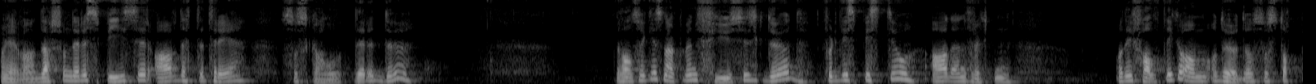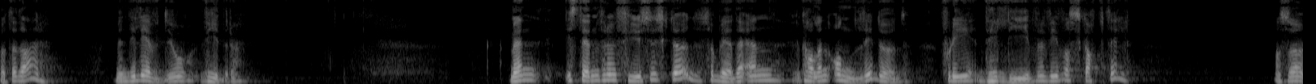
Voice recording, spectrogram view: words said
og Eva.: Dersom dere spiser av dette treet, så skal dere dø. Det var altså ikke snakk om en fysisk død, fordi de spiste jo av den frukten. Og de falt ikke om og døde, og så stoppet det der. Men de levde jo videre. Men istedenfor en fysisk død så ble det en, en åndelig død. Fordi det livet vi var skapt til, altså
